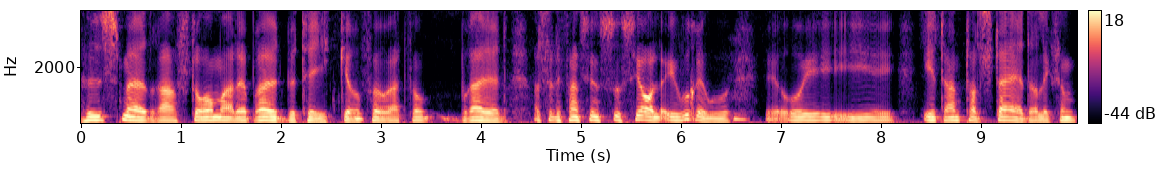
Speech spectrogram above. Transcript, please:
husmödrar stormade brödbutiker för att få bröd. Alltså det fanns en social oro och i, i, i ett antal städer liksom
